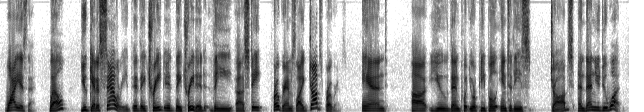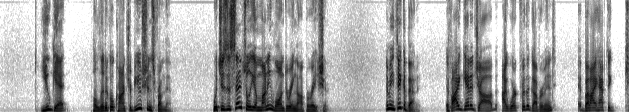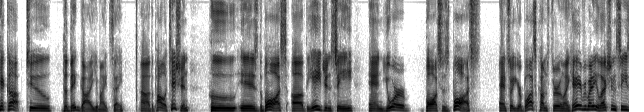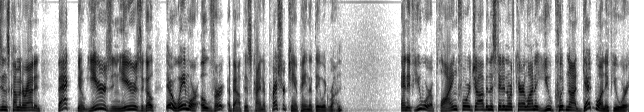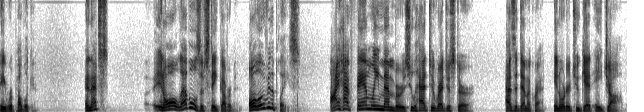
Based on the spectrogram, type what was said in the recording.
Why is that? Well, you get a salary. They treated they treated the uh, state programs like jobs programs, and uh, you then put your people into these jobs, and then you do what? You get political contributions from them, which is essentially a money laundering operation. I mean, think about it. If I get a job, I work for the government, but I have to kick up to the big guy, you might say, uh, the politician who is the boss of the agency and your boss's boss. And so your boss comes through and like, hey, everybody, election season's coming around. And back, you know, years and years ago, they were way more overt about this kind of pressure campaign that they would run. And if you were applying for a job in the state of North Carolina, you could not get one if you were a Republican. And that's uh, in all levels of state government, all over the place. I have family members who had to register as a Democrat in order to get a job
